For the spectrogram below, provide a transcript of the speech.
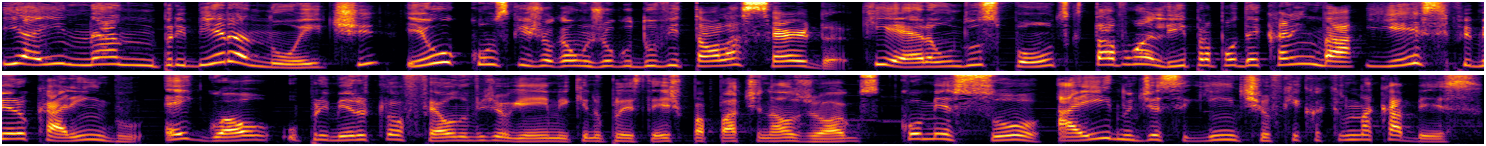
E aí, na primeira noite, eu consegui jogar um jogo do Vital Lacerda, que era um dos pontos que estavam ali para poder carimbar. E esse primeiro carimbo é igual o primeiro troféu no videogame aqui no PlayStation para platinar os jogos. Começou, aí no dia seguinte eu fiquei com aquilo na cabeça.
